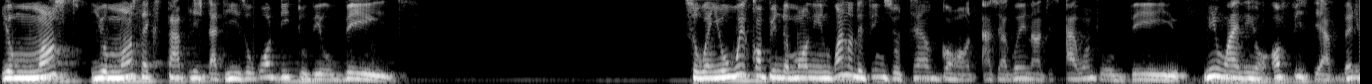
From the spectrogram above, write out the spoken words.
You must, you must establish that he is worthy to be obeyed. So when you wake up in the morning, one of the things you tell God as you're going out is, I want to obey you. Meanwhile, in your office, there are very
